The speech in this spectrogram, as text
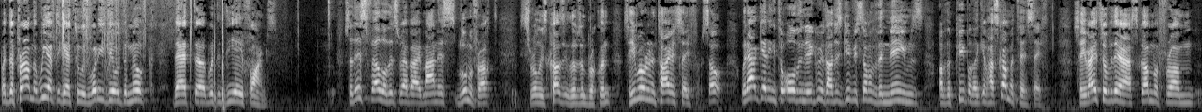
But the problem that we have to get to is what do you deal with the milk that, uh, with the DA farms? So this fellow, this Rabbi Manis Blumenfrucht, Sruli's cousin, he lives in Brooklyn. So he wrote an entire sefer. So without getting into all the nitty I'll just give you some of the names of the people that give haskama to his sefer. So he writes over there haskama from,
